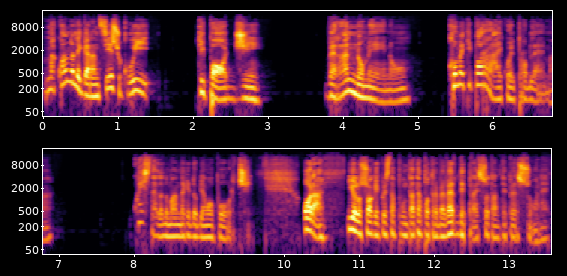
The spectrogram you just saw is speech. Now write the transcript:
Ma quando le garanzie su cui ti poggi verranno meno, come ti porrai quel problema? Questa è la domanda che dobbiamo porci. Ora, io lo so che questa puntata potrebbe aver depresso tante persone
